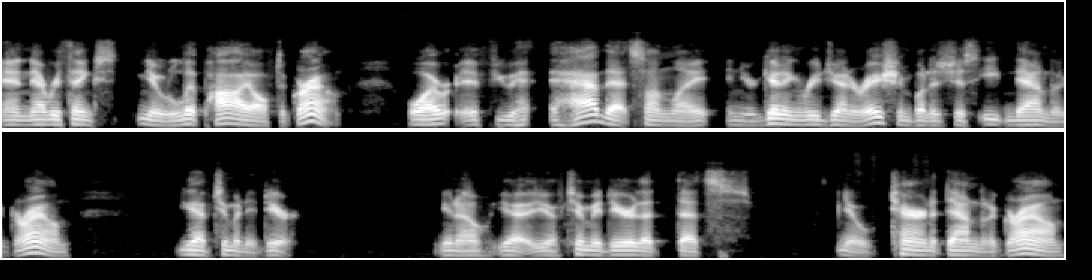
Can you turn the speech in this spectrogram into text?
and everything's you know lip high off the ground? Well if you ha- have that sunlight and you're getting regeneration but it's just eating down to the ground you have too many deer you know yeah you have too many deer that that's you know tearing it down to the ground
